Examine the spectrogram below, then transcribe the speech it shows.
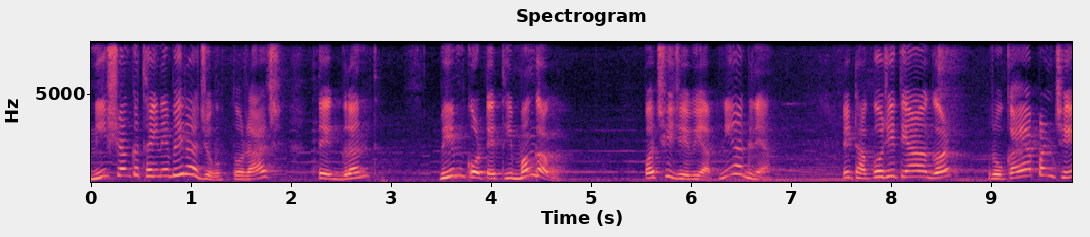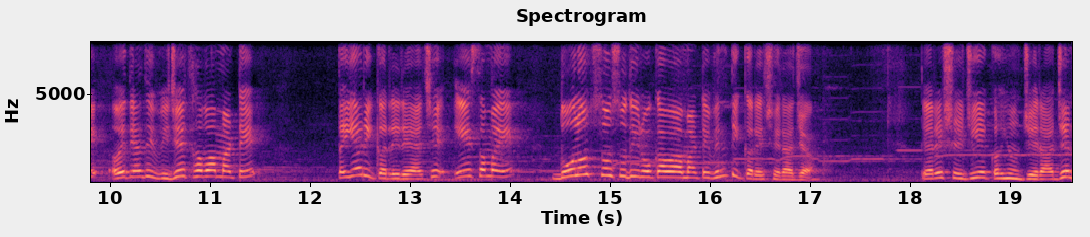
નિશંક થઈને બિરાજો, તો રાજ, તે ગ્રંથ ભીમકોટેથી મંગાવું. પછી જેવી આપની આજ્ઞા. એ ઠાકોરજી ત્યાં આગળ રોકાયા પણ છે, હવે ત્યાંથી વિજય થવા માટે તૈયારી કરી રહ્યા છે. એ સમયે દોલોત્સવ સુધી રોકાવા માટે વિનંતી કરે છે રાજા. ત્યારે શ્રીજીએ કહ્યું, જે રાજન,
